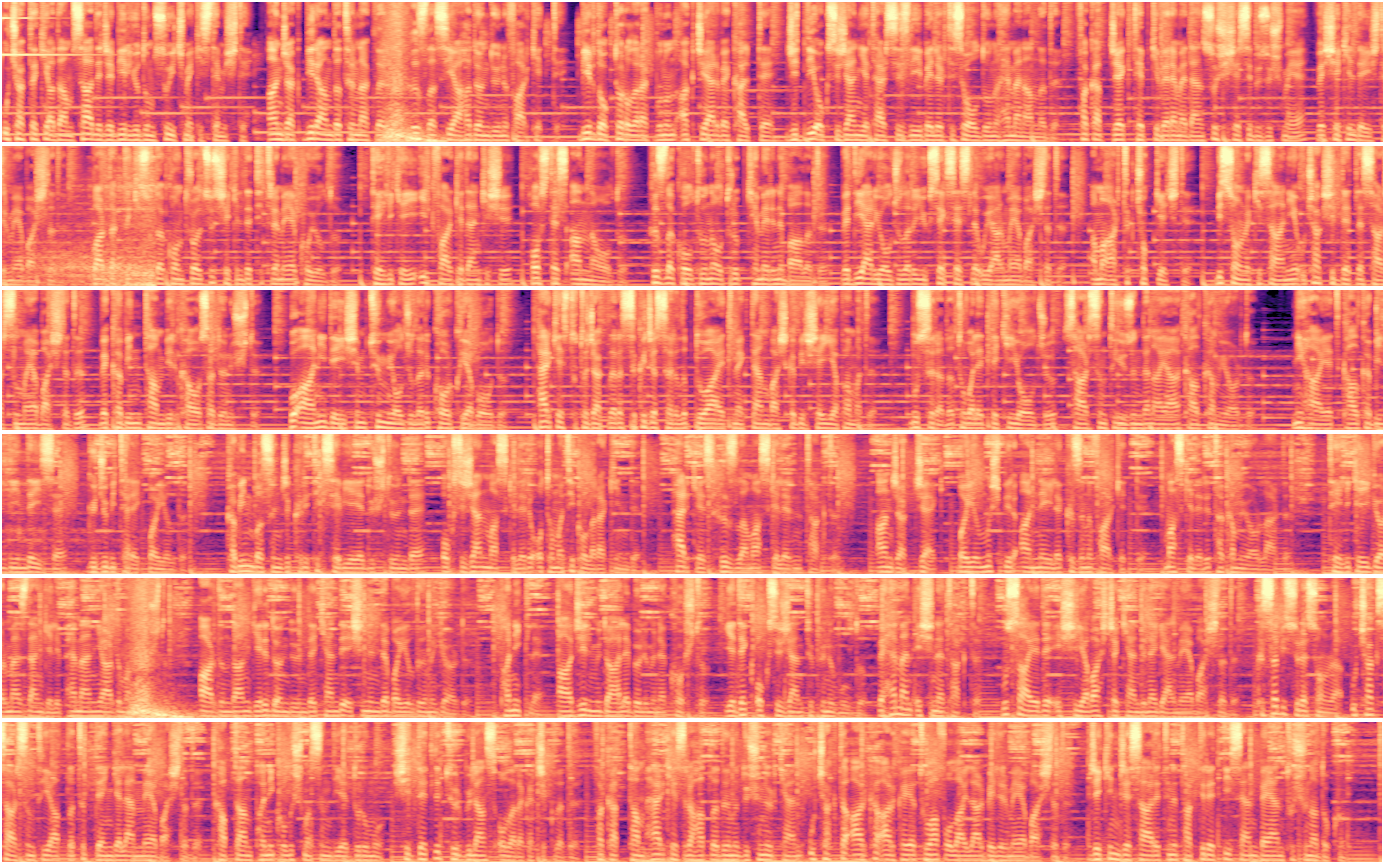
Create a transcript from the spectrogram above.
Uçaktaki adam sadece bir yudum su içmek istemişti. Ancak bir anda tırnaklarının hızla siyaha döndüğünü fark etti. Bir doktor olarak bunun akciğer ve kalpte ciddi oksijen yetersizliği belirtisi olduğunu hemen anladı. Fakat Jack tepki veremeden su şişesi büzüşmeye ve şekil değiştirmeye başladı. Bardaktaki suda kontrolsüz şekilde titremeye koyuldu. Tehlikeyi ilk fark eden kişi hostes Anna oldu. Hızla koltuğuna oturup kemerini bağladı ve diğer yolcuları yüksek sesle uyarmaya başladı. Ama artık çok geçti. Bir sonraki saniye uçak şiddetle sarsılmaya başladı ve kabin tam bir kaosa dönüştü. Bu ani değişim tüm yolcuları korkuya boğdu. Herkes tutacaklara sıkıca sarılıp dua etmekten başka bir şey yapamadı. Bu sırada tuvaletteki yolcu sarsıntı yüzünden ayağa kalkamıyordu. Nihayet kalkabildiğinde ise gücü biterek bayıldı. Kabin basıncı kritik seviyeye düştüğünde oksijen maskeleri otomatik olarak indi. Herkes hızla maskelerini taktı. Ancak Jack bayılmış bir anne ile kızını fark etti. Maskeleri takamıyorlardı. Tehlikeyi görmezden gelip hemen yardıma koştu. Ardından geri döndüğünde kendi eşinin de bayıldığını gördü. Panikle acil müdahale bölümüne koştu. Yedek oksijen tüpünü buldu ve hemen eşine taktı. Bu sayede eşi yavaşça kendine gelmeye başladı. Kısa bir süre sonra uçak sarsıntıyı atlatıp dengelenmeye başladı. Kaptan panik oluşmasın diye durumu şiddetli türbülans olarak açıkladı. Fakat tam herkes rahatladığını düşünürken uçakta arka arkaya tuhaf olaylar belirmeye başladı. Jack'in cesaretini takdir ettiysen beğen tuşuna dokun.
